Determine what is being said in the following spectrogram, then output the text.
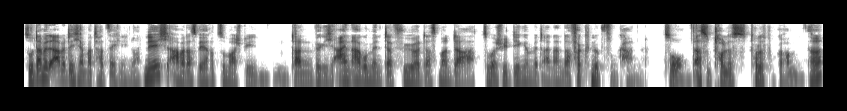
So, damit arbeite ich aber tatsächlich noch nicht, aber das wäre zum Beispiel dann wirklich ein Argument dafür, dass man da zum Beispiel Dinge miteinander verknüpfen kann. So, also tolles, tolles Programm. Ne?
